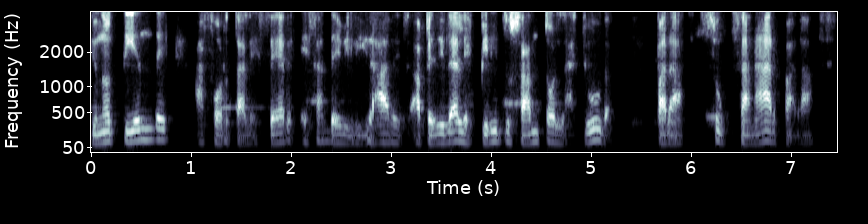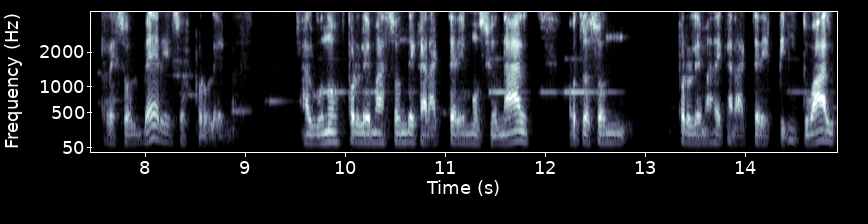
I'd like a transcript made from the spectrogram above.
Y uno tiende a fortalecer esas debilidades, a pedirle al Espíritu Santo la ayuda para subsanar, para resolver esos problemas. Algunos problemas son de carácter emocional, otros son problemas de carácter espiritual,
